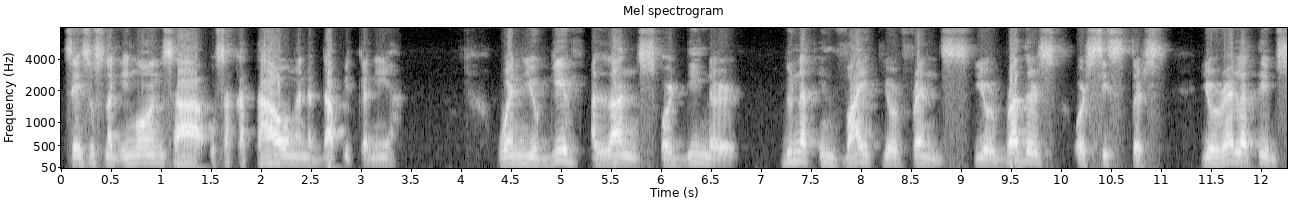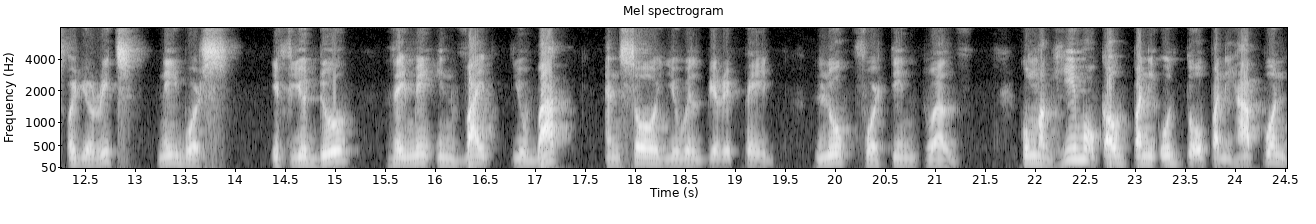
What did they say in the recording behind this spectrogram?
si Jesus nag-ingon sa usa ka tawo nga nagdapit kaniya. When you give a lunch or dinner, do not invite your friends, your brothers or sisters, your relatives or your rich neighbors. If you do, they may invite you back and so you will be repaid. Luke 14:12. Kung maghimo ka og paniudto o panihapon,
